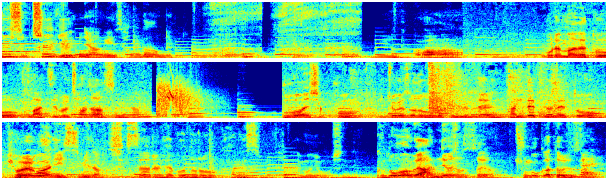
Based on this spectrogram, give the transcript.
77개. 양이 상당합니다. 음, 아. 오랜만에 또 맛집을 찾아왔습니다. 부원식품 이쪽에서도 먹을 수 있는데 반대편에 또 별관이 있습니다. 식사를 해보도록 하겠습니다. 이모님 오시네. 그동안 왜 안 여셨어요? 중국 갔다 오셨어요? 네.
